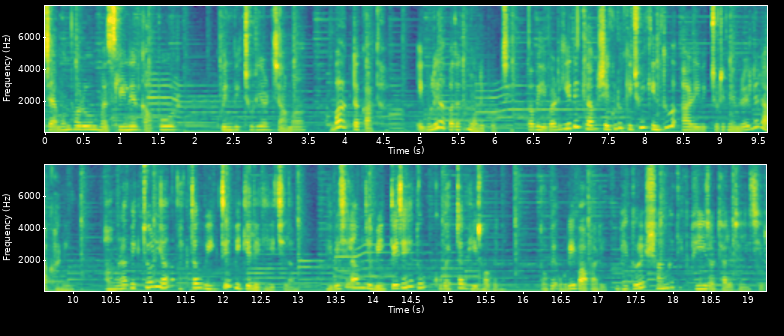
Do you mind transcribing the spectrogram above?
যেমন ধরো, মাসলিনের কাপড় কুইন ভিক্টোরিয়ার জামা বা একটা কাঁথা। এগুলোই আপাতত মনে পড়ছে। তবে এবার গিয়ে দেখলাম সেগুলো কিছুই কিন্তু আর এই ভিক্টোরিয়া মেমোরিয়ালে রাখা নেই। আমরা ভিক্টোরিয়া একটা উইকডে বিকেলে গিয়েছিলাম। ভেবেছিলাম যে উইকডে যেহেতু খুব একটা ভিড় হবে না। তবে ওরে বাবারে, ভেতরে সাংঘাতিক ভিড় আর ঠেলাঠেলি ছিল।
